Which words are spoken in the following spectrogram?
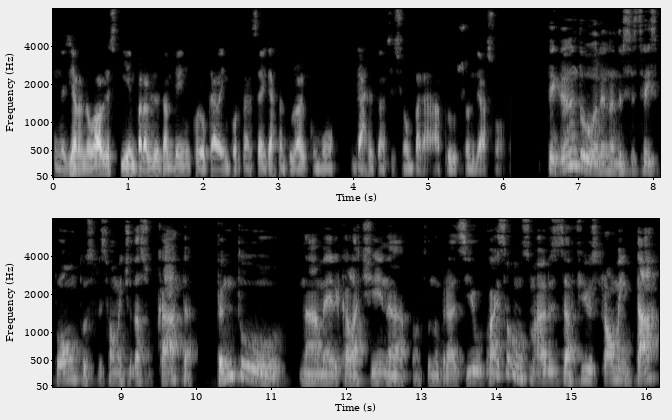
energías renovables y en paralelo también colocar la importancia de gas natural como gas de transición para la producción de aço. Pegando, Alejandro, esses três pontos, principalmente o da sucata, tanto na América Latina quanto no Brasil, quais são os maiores desafios para aumentar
